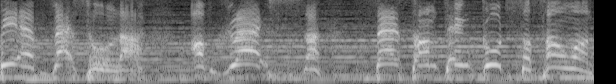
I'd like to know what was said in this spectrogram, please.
be a vessel of grace. say something good to someone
